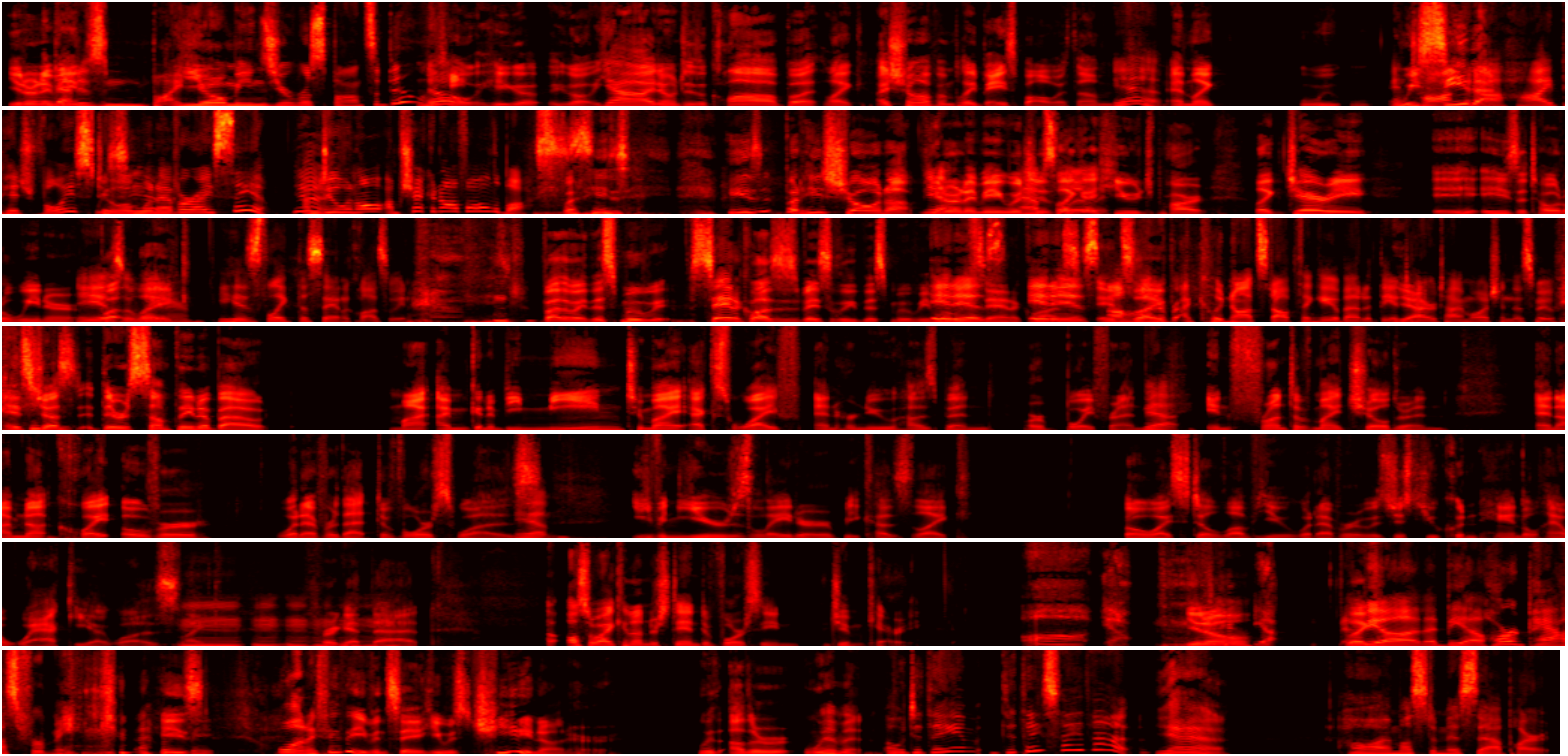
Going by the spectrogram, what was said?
You know what I mean? That is by You- no means your responsibility. No, he go he go. Yeah, I don't do the claw, but like I show up and play baseball with him. Yeah. and like we and we see that, high pitched voice to We him that. whenever I see him. Yeah. I'm doing all. I'm checking off all the boxes. but he's he's but he's showing up. You Yeah, know what I mean? Which is like a huge part. Like Jerry, he's a total wiener. he but is a like, wiener. He is like the Santa Claus wiener. by the way, this movie Santa Claus is basically this movie. But it with is. Santa Claus. It is. It's like I could not stop thinking about it the Yeah. entire time watching this movie. it's just there's something about my I'm going to be mean to my ex-wife and her new husband or boyfriend Yeah. in front of my children and I'm not quite over whatever that divorce was Yep. even years later because like oh I still love you whatever it was just you couldn't handle how wacky I was like Mm, forget that also I can understand divorcing Jim Carrey oh yeah, you know yeah. That'd Like- be a that'd be a hard pass for me. He's be- well, and I think they even say he was cheating on her with other women. oh, did they did they say that? Yeah. Oh, I must have missed that part.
